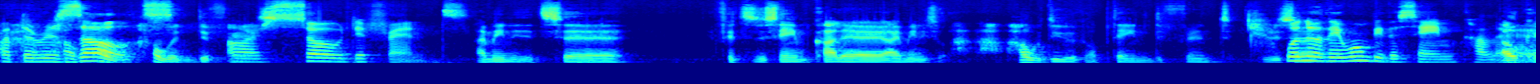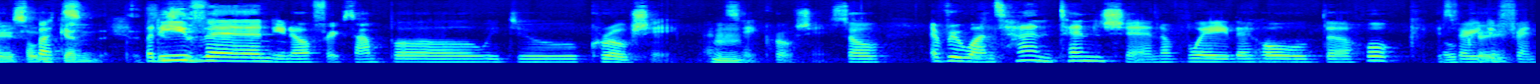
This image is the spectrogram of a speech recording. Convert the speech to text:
but the How- how- how- results are so different. I mean, it's uh, if it's the same color. I mean, it's, how do you obtain different results? Well, no, they won't be the same color. Okay, so we but, can But least the- even you know, for example, we do crochet. Let's Mm-hmm. say crochet. So everyone's hand tension of way they hold the hook is very different,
